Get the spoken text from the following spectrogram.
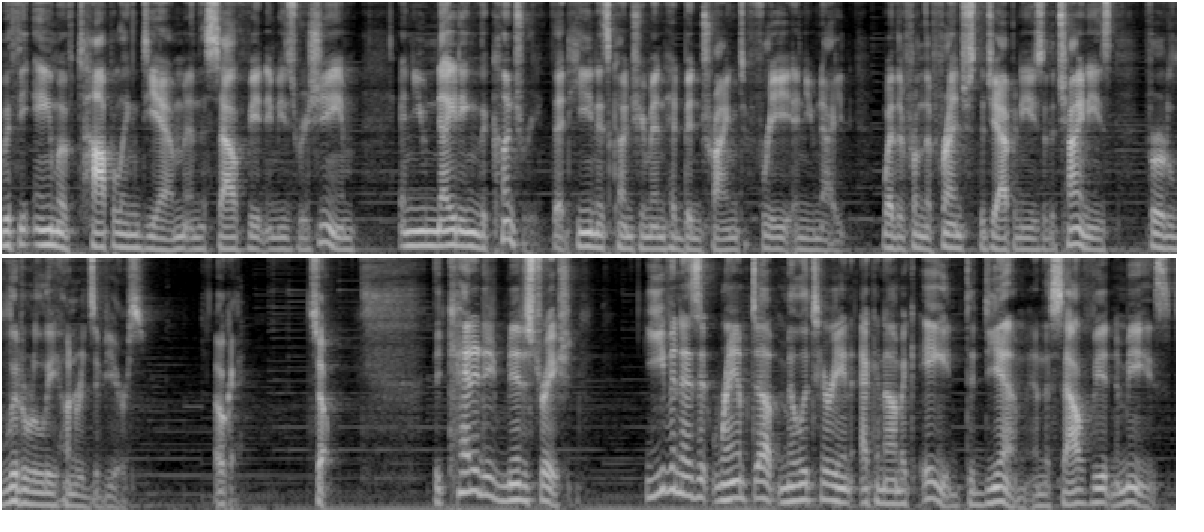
with the aim of toppling Diem and the South Vietnamese regime and uniting the country that he and his countrymen had been trying to free and unite, whether from the French, the Japanese, or the Chinese, for literally hundreds of years. Okay, so the Kennedy administration even as it ramped up military and economic aid to Diem and the South Vietnamese,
